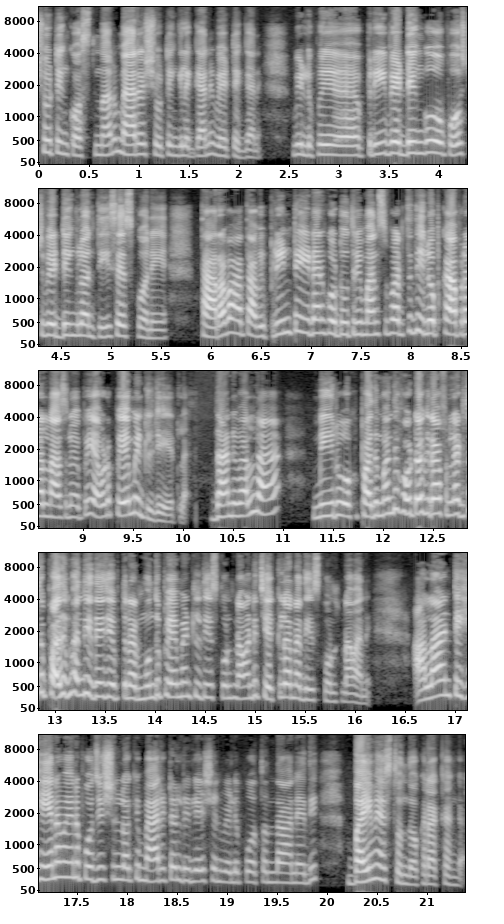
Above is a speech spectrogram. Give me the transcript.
షూటింగ్కి వస్తున్నారు. మ్యారేజ్ షూటింగ్లకు కానీ వేటికి కానీ వీళ్ళు ప్రీ ప్రీ వెడ్డింగ్ పోస్ట్ వెడ్డింగ్లో అని తీసేసుకొని తర్వాత అవి ప్రింట్ వేయడానికి ఒక టూ త్రీ మంత్స్ పడుతుంది. ఈలోపు కాపురాలు నాశనం అయిపోయి ఎవడో పేమెంట్లు చేయట్లే. దానివల్ల మీరు ఒక పది మంది ఫోటోగ్రాఫర్లు అడిగితే పది మంది ఇదే చెప్తున్నారు ముందు పేమెంట్లు తీసుకుంటున్నామంటే చెక్లన్నా తీసుకుంటున్నామని. అలాంటి హీనమైన పొజిషన్లోకి మ్యారిటల్ రిలేషన్ వెళ్ళిపోతుందా అనేది భయం వేస్తుంది ఒక రకంగా.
